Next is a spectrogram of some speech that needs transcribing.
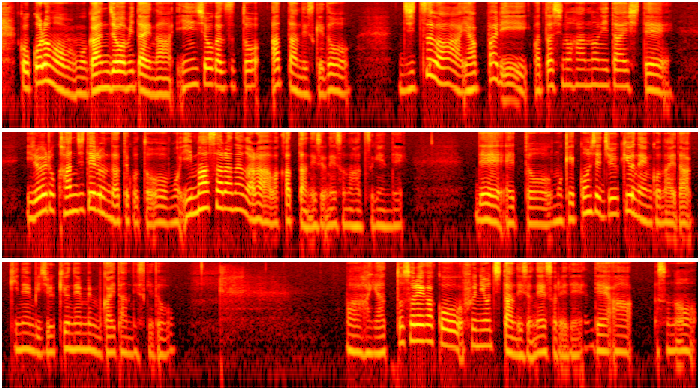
心ももう頑丈みたいな印象がずっとあったんですけど実はやっぱり私の反応に対していろいろ感じてるんだってことをもう今更ながら分かったんですよねその発言で。でえっともう結婚して19年この間記念日19年目迎えたんですけどまあやっとそれがこう腑に落ちたんですよねそれで。であその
